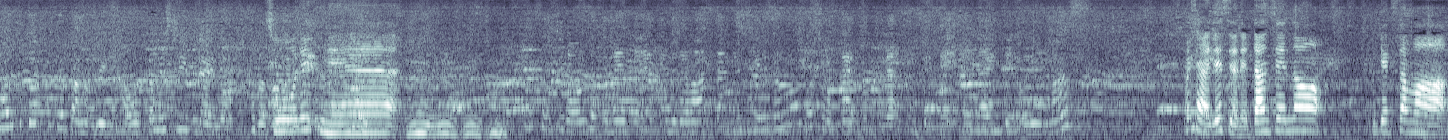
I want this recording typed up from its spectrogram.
タンクトップとかの上に羽織ってほしいぐらいの肌触りそうですね、うんうんうんうんあれですよね男性のお客様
